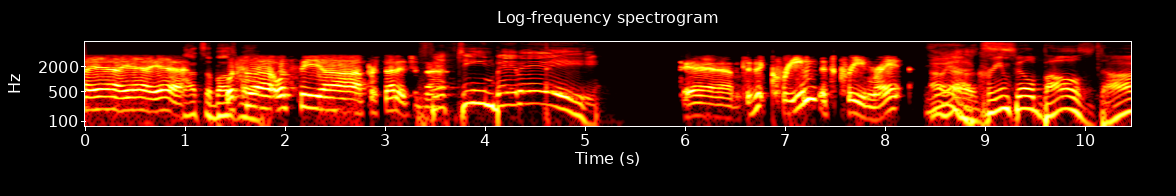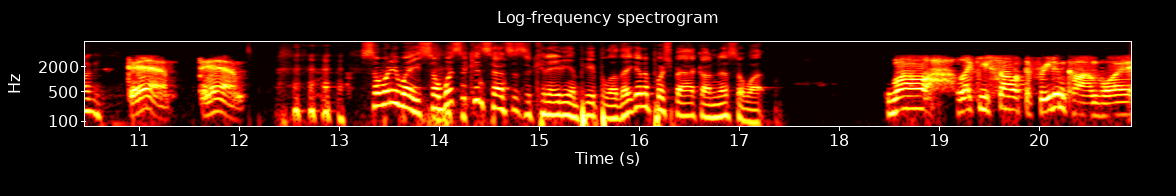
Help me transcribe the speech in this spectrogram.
yeah, yeah, yeah. That's a buzz What's ball. the what's the uh, percentage in that? Fifteen, baby. Damn, is it cream? It's cream, right? Oh yeah, it's- cream filled balls, dog. Damn, damn. So anyway, so what's the consensus of Canadian people? Are they going to push back on this or what? Well, like you saw with the Freedom Convoy,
